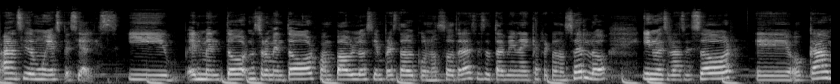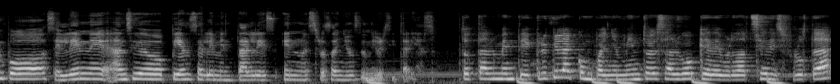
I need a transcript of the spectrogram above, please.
han sido muy especiales. Y el mentor, nuestro mentor, Juan Pablo, siempre ha estado con nosotras, eso también hay que reconocerlo. Y nuestro asesor, eh, Ocampo, Selene, han sido piezas elementales en nuestros años de universitarias. Totalmente, creo que el acompañamiento es algo que de verdad se disfruta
